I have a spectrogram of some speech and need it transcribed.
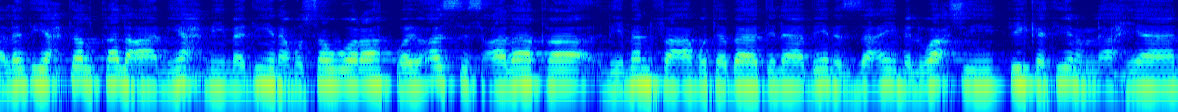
الذي يحتل قلعة أن يحمي مدينة مسورة ويؤسس علاقة لمنفعة متبادلة بين الزعيم الوحشي في كثير من الأحيان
